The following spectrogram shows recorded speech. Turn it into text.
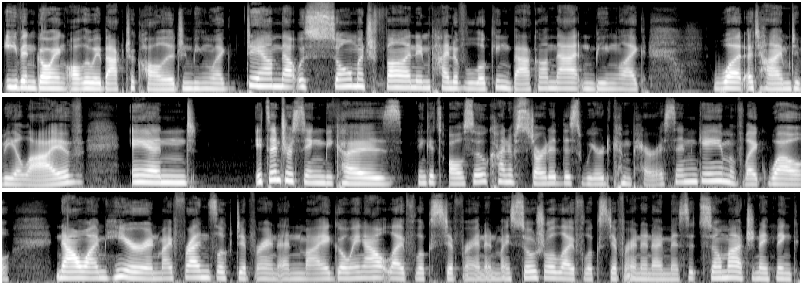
even going all the way back to college and being like, damn, that was so much fun. And kind of looking back on that and being like, what a time to be alive. And it's interesting because I think it's also kind of started this weird comparison game of like, well, now I'm here and my friends look different and my going out life looks different and my social life looks different and I miss it so much. And I think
